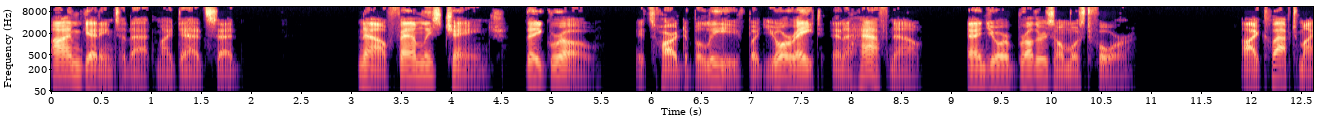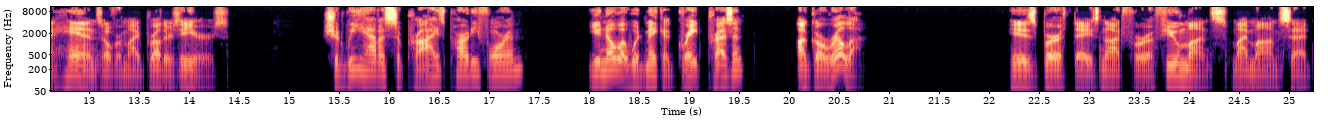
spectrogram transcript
I'm getting to that, my dad said. Now, families change. They grow. It's hard to believe, but you're eight and a half now, and your brother's almost four. I clapped my hands over my brother's ears. Should we have a surprise party for him? You know what would make a great present? A gorilla. His birthday's not for a few months, my mom said.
